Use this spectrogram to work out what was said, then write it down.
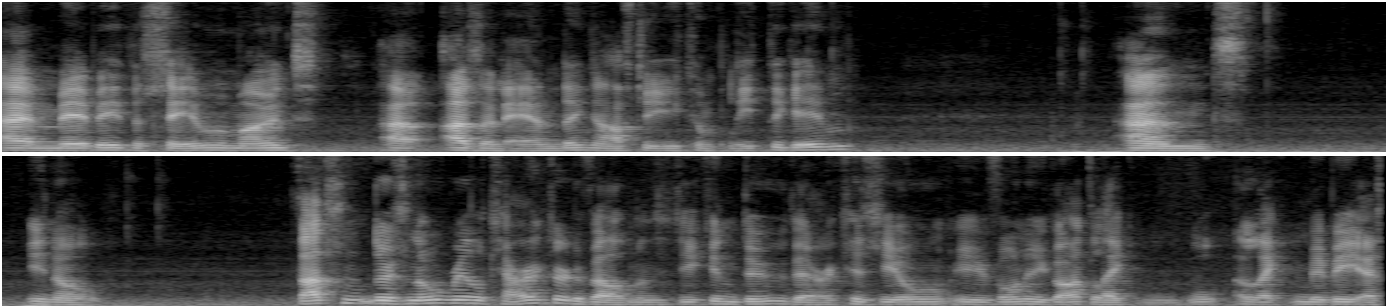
uh, maybe the same amount uh, as an ending after you complete the game. And you know that's there's no real character development that you can do there because you you've only got like w- like maybe a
